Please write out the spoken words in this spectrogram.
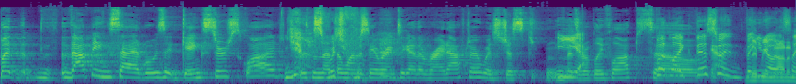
But th- that being said, what was it? Gangster Squad? Yes, Wasn't that which the one was- that they were in together right after was just miserably flopped? So, but like this yeah. was, but Maybe you know, not enough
